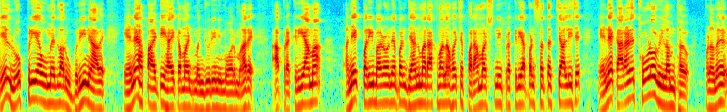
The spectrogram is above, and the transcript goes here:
જે લોકપ્રિય ઉમેદવાર ઉભરીને આવે એને પાર્ટી હાઈકમાન્ડ મંજૂરીની મોર મારે. આ પ્રક્રિયામાં અનેક પરિબળોને પણ ધ્યાનમાં રાખવાના હોય છે. પરામર્શની પ્રક્રિયા પણ સતત ચાલી છે. એને કારણે થોડો વિલંબ થયો. પણ અમે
